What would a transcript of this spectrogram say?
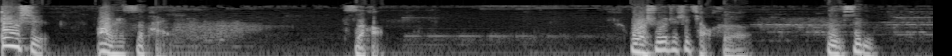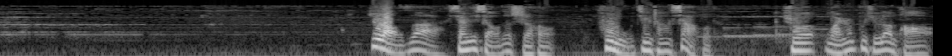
都是二十四排四号。我说这是巧合，你信吗？这老子啊，想起小的时候，父母经常吓唬他，说晚上不许乱跑。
